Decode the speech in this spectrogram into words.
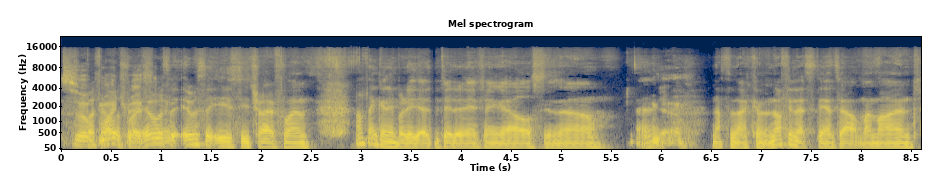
so But my was a, it was trifling- a, it was an easy trifling. I don't think anybody did anything else. You know, And yeah. nothing that can nothing that stands out in my mind.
